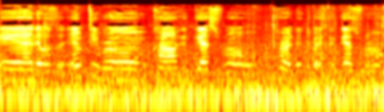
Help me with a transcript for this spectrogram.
and it was an empty room kind of like a guest room turned into basically a guest room.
